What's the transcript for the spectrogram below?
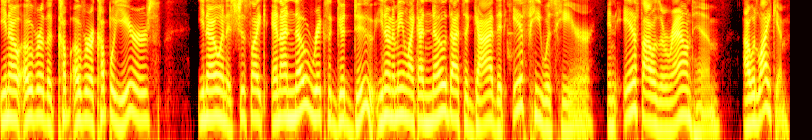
you know, over the cup over a couple years you know, and it's just like, and I know Rick's a good dude. You know what I mean? Like, I know that's a guy that if he was here and if I was around him, I would like him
